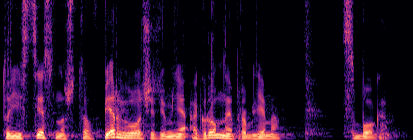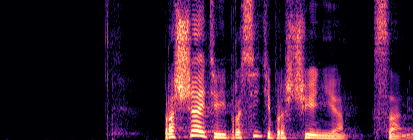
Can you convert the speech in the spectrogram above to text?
то естественно, что в первую очередь у меня огромная проблема с Богом. Прощайте и просите прощения сами.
